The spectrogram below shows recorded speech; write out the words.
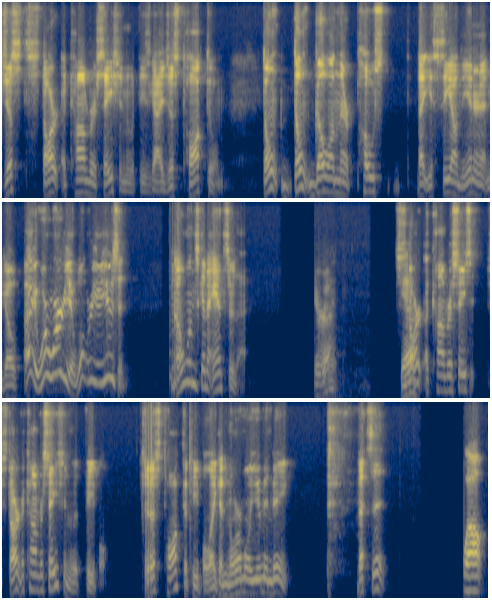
just start a conversation with these guys. Just talk to them don't don't go on their post that you see on the internet and go, "Hey, where were you? What were you using?" No one's going to answer that. You're right. Start yeah. a conversation. Start a conversation with people. Just talk to people like a normal human being. That's it. Well,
